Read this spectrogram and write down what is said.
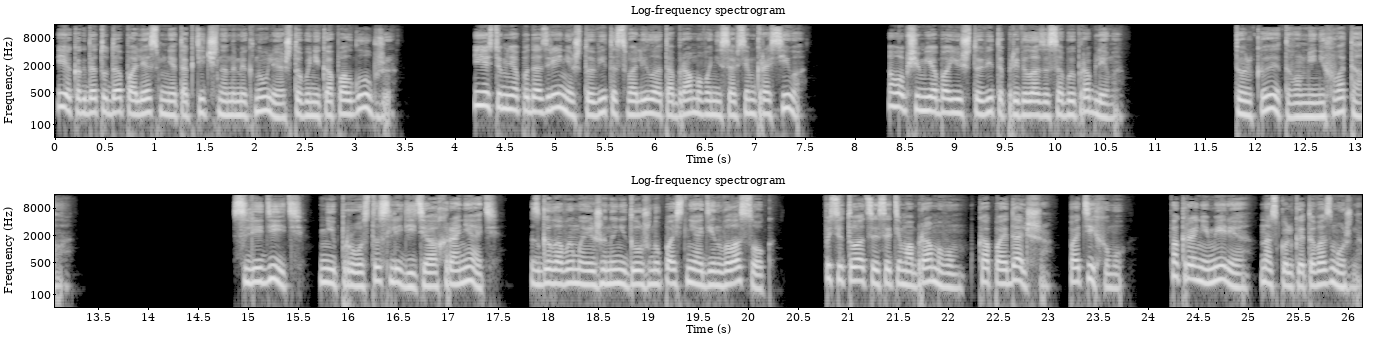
Я когда туда полез, мне тактично намекнули, чтобы не копал глубже. Есть у меня подозрение, что Вита свалила от Абрамова не совсем красиво. В общем, я боюсь, что Вита привела за собой проблемы. Только этого мне не хватало. Следить, не просто следить, а охранять. С головы моей жены не должен упасть ни один волосок. По ситуации с этим Абрамовым копай дальше, по-тихому. По крайней мере, насколько это возможно.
